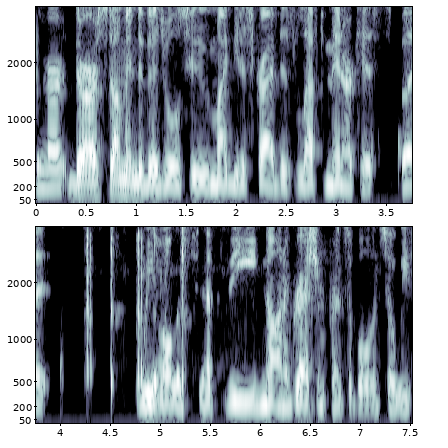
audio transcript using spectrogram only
There are there are some individuals who might be described as left minarchists, but we all accept the non-aggression principle, and so we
